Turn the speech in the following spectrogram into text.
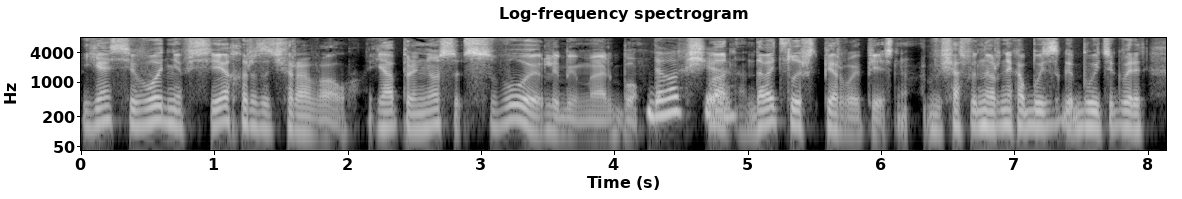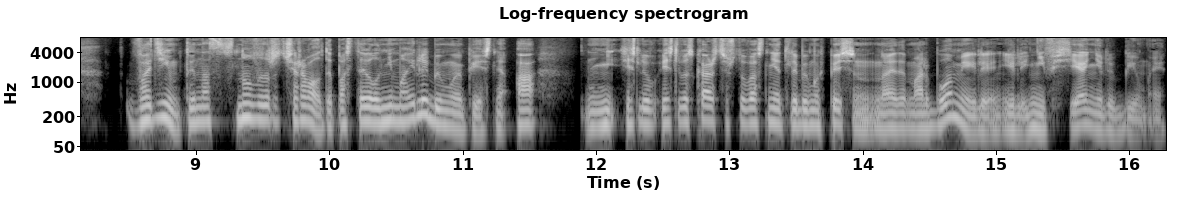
Я сегодня всех разочаровал. Я принес свой любимый альбом. Да вообще. Ладно, давайте слышать первую песню. Сейчас вы наверняка будете, будете говорить, Вадим, ты нас снова разочаровал. Ты поставил не мою любимую песню, а если, если вы скажете, что у вас нет любимых песен на этом альбоме, или, или не все они любимые,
